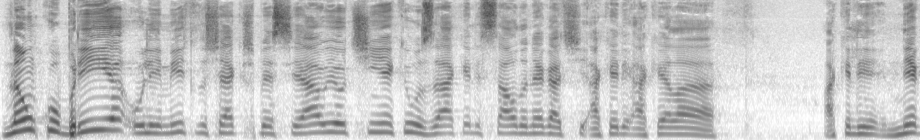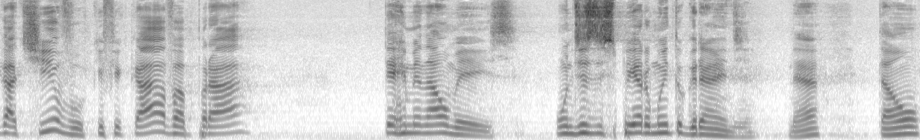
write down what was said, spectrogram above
não cobria o limite do cheque especial e eu tinha que usar aquele saldo negativo, aquele, aquela, aquele negativo que ficava para terminar o mês. Um desespero muito grande. Né? Então,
